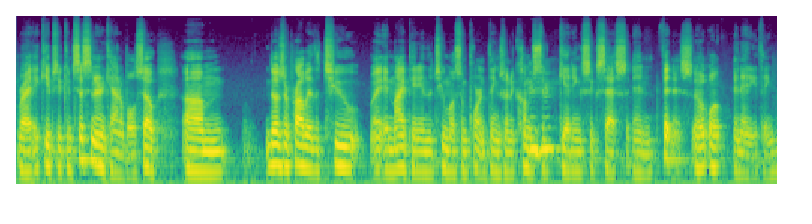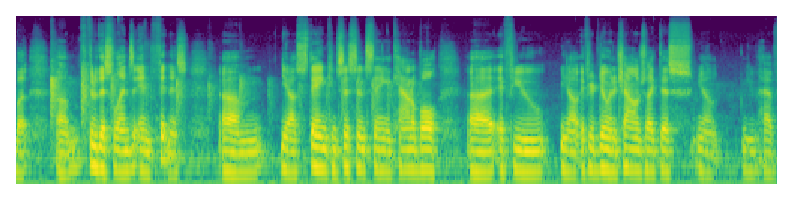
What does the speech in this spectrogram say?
Right, it keeps you consistent and accountable. So um, those are probably the two, in my opinion, the two most important things when it comes to getting success in fitness, or, or in anything, but um, through this lens in fitness. Um, you know, staying consistent, staying accountable. Uh, if you, you know, if you're doing a challenge like this, you know, you have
